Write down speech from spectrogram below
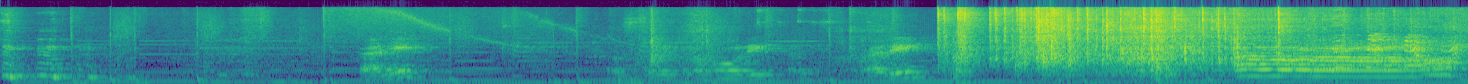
it. Ready? Let's see if it'll hold Ethan. Ready? Oh!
